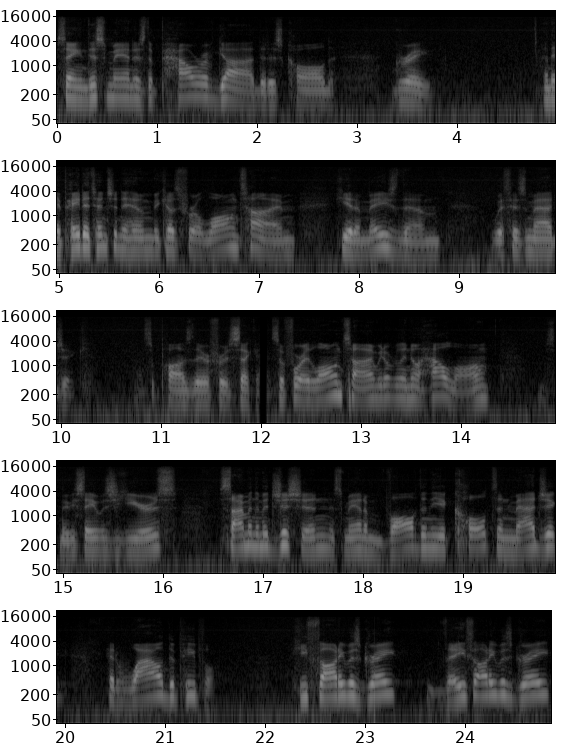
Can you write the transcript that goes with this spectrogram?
saying, This man is the power of God that is called great. And they paid attention to him because for a long time he had amazed them with his magic. Let's pause there for a second. So, for a long time, we don't really know how long, maybe say it was years, Simon the magician, this man involved in the occult and magic, had wowed the people. He thought he was great. They thought he was great.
